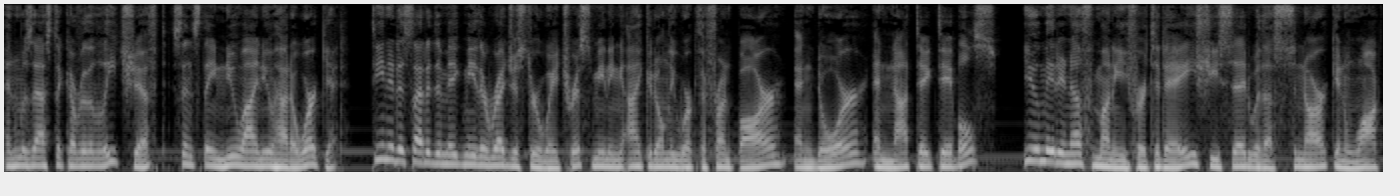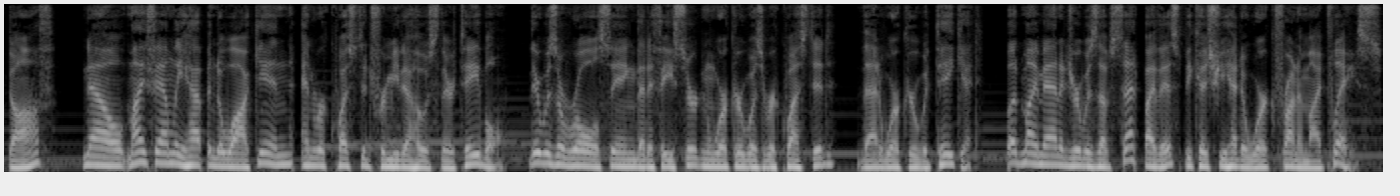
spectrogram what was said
and was asked to cover the late shift since they knew I knew how to work it. Tina decided to make me the register waitress, meaning I could only work the front bar and door and not take tables. You made enough money for today, she said with a snark and walked off. Now, my family happened to walk in and requested for me to host their table. There was a role saying that if a certain worker was requested, that worker would take it. But my manager was upset by this because she had to work front of my place.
